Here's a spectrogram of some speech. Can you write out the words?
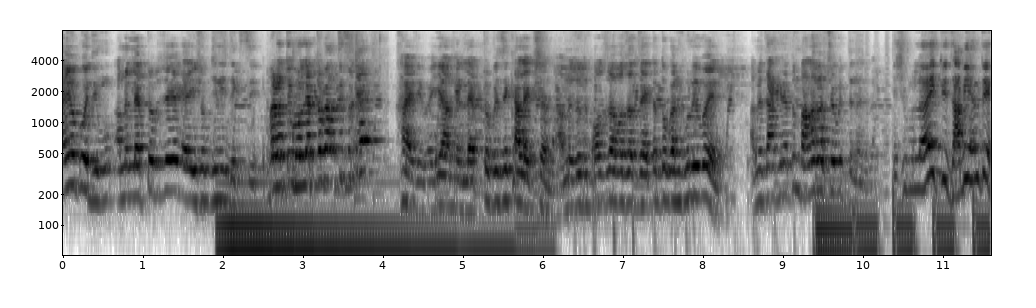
আমিও কই দিমু? আপনার ল্যাপটপের জায়গায় এইসব জিনিস দেখছি। এবারে তুই মোর ল্যাপটপে আনতিস কে হাই রে ভাইয়া আপনার ল্যাপটপে যে কালেকশন আপনি যদি বজরা বাজার যে একটা দোকান খুলিবেন? আপনি চাকরি তুমি ভালো ব্যবসা করতে এসে বলল এই তুই যাবি আনতে?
